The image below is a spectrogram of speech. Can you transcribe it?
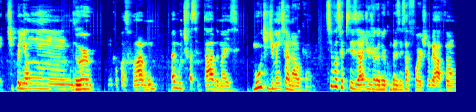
é que, tipo, ele é um jogador, como que eu posso falar? Não é multifacetado, mas multidimensional, cara. Se você precisar de um jogador com presença forte no garrafão,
